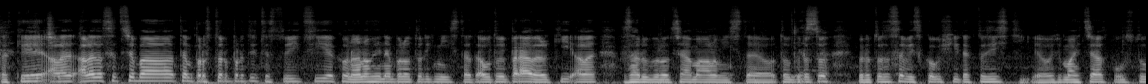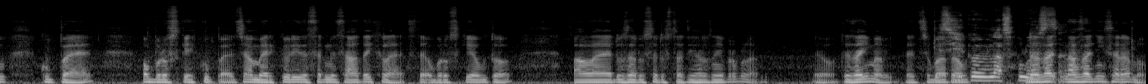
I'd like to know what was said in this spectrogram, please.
Taky, Větší. ale, ale zase třeba ten prostor pro ty cestující, jako na nohy nebylo tolik místa. To auto vypadá velký, ale vzadu bylo třeba málo místa. Jo. To, kdo, to, kdo to zase vyzkouší, tak to zjistí. Jo. Že máš třeba spoustu kupé, obrovských kupé, třeba Mercury ze 70. let, to je obrovský auto, ale dozadu se dostat je hrozný problém. Jo. To je zajímavý. To je třeba to, jako na na, za, na zadní sedadlo.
